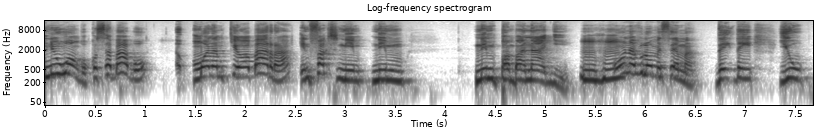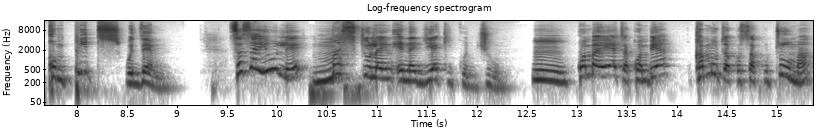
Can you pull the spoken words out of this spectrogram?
Ni uongo kwa sababu mwanamke wa bara in fact ni, ni, ni mpambanaji. Mm-hmm. ona vile umesema they, they, you compete with them. Sasa yule masculine energy yake iko juu. Mm. kwamba yeye atakwambia kama utakosa kutuma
